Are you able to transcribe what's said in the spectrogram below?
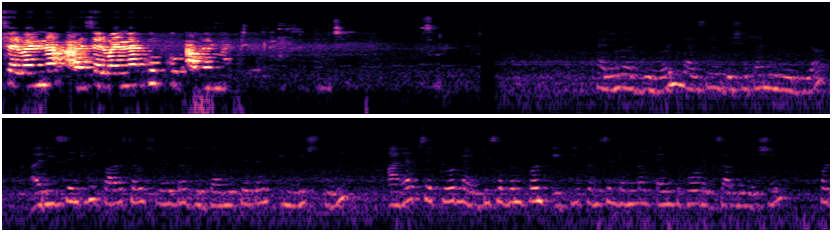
सर्वांना अ, सर्वांना खूप खूप आभार मानते Hello everyone, myself Dishita Nimodia. I recently passed out student of Vidyaniketan English School. I have secured 97.80% in my 10th board examination. For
